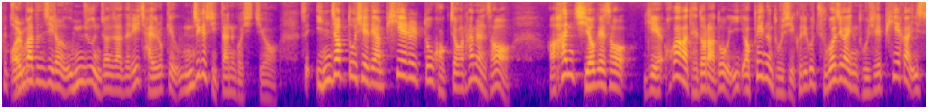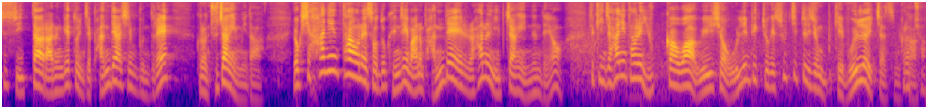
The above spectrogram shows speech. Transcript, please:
그쵸. 얼마든지 이런 음주 운전자들이 자유롭게 움직일 수 있다는 것이지요. 그래서 인접 도시에 대한 피해를 또 걱정을 하면서 어, 한 지역에서 이게 허가가 되더라도 이 옆에 있는 도시 그리고 주거지가 있는 도시에 피해가 있을 수 있다라는 게 또 이제 반대하시는 분들의 그런 주장입니다. 역시 한인타운에서도 굉장히 많은 반대를 하는 입장이 있는데요. 특히 이제 한인타운의 유가와 웨이셔, 올림픽 쪽에 술집들이 좀 이렇게 몰려 있지 않습니까? 그렇죠.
